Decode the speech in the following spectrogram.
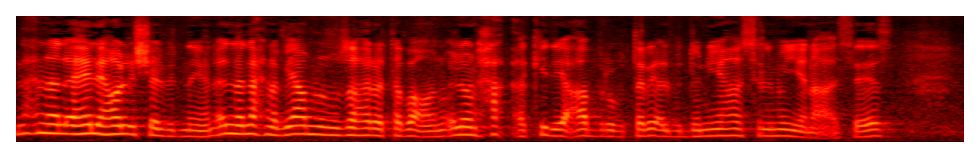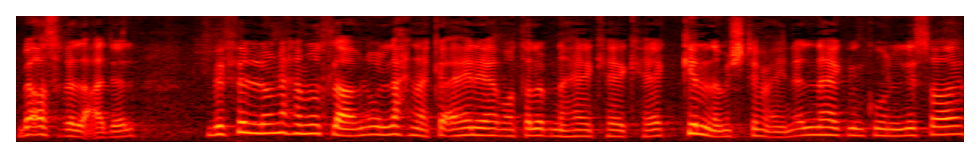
نحن الأهالي هول الأشياء اللي بدنا إياهم. قلنا نحن بيعملوا المظاهره تبعهم ولهم حق أكيد يعبروا بالطريقة اللي بدهم إياها سلميا على أساس بقصر العدل بفلوا نحن بنطلع بنقول نحن كأهالي مطالبنا هيك هيك هيك كلنا مجتمعين. قلنا هيك بنكون اللي صار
